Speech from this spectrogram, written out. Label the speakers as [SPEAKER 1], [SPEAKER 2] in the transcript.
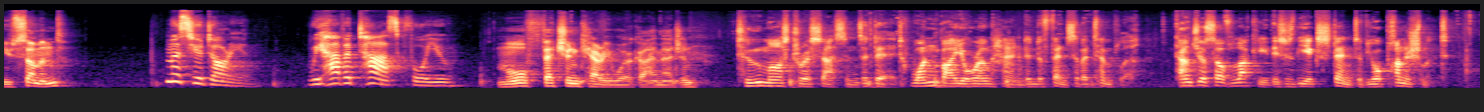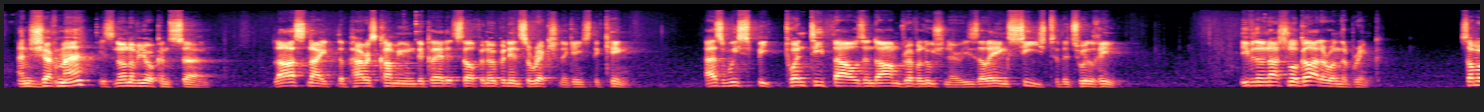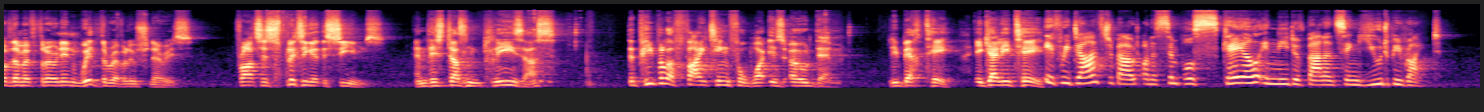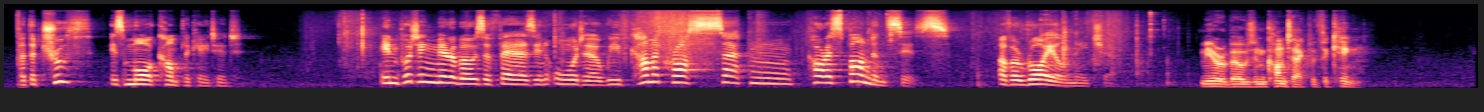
[SPEAKER 1] You summoned?
[SPEAKER 2] Monsieur Dorian, we have a task for you.
[SPEAKER 1] More fetch and carry work, I imagine.
[SPEAKER 3] Two master assassins are dead, one by your own hand in defense of a Templar. Count yourself lucky this is the extent of your punishment.
[SPEAKER 1] And Germain?
[SPEAKER 4] Is none of your concern. Last night, the Paris Commune declared itself an open insurrection against the king. As we speak, 20,000 armed revolutionaries are laying siege to the Tuileries. Even the National Guard are on the brink. Some of them have thrown in with the revolutionaries. France is splitting at the seams.
[SPEAKER 1] And this doesn't please us? The people are fighting for what is owed them. Liberté, égalité.
[SPEAKER 2] If we danced about on a simple scale in need of balancing, you'd be right. But the truth is more complicated. In putting Mirabeau's affairs in order, we've come across certain correspondences of a royal nature.
[SPEAKER 1] Mirabeau's in contact with the king.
